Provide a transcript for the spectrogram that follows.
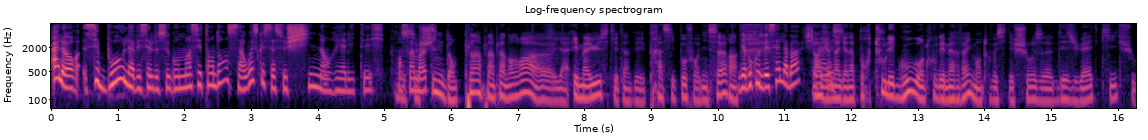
Alors, c'est beau la vaisselle de seconde main, c'est tendance ça. Où est-ce que ça se chine en réalité, François de Chine dans plein, plein, plein d'endroits. Euh, Il y a Emmaüs qui est un des principaux fournisseurs. Il y a beaucoup de vaisselle là-bas chez Alors, il, y en a, Emmaüs il y en a pour tous les goûts. On trouve des merveilles, mais on trouve aussi des choses euh, désuètes, kitsch ou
